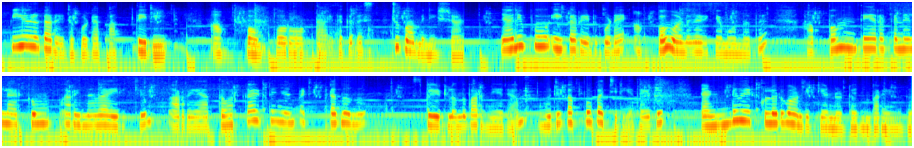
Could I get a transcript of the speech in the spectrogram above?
അപ്പോൾ ഈ ഒരു കറിയുടെ കൂടെ പത്തിരി അപ്പം പൊറോട്ട ഇതൊക്കെ ബെസ്റ്റ് കോമ്പിനേഷനാണ് ഞാനിപ്പോൾ ഈ കറിയുടെ കൂടെ അപ്പമാണ് കഴിക്കാൻ പോകുന്നത്. അപ്പം തയ്യാറാക്കാൻ എല്ലാവർക്കും അറിയുന്നതായിരിക്കും. അറിയാത്തവർക്കായിട്ട് ഞാൻ പെട്ടെന്നൊന്ന് സ്പീഡിലൊന്ന് പറഞ്ഞുതരാം. ഒരു കപ്പ് പച്ചരി അതായത് രണ്ട് പേർക്കുള്ളൊരു ക്വാണ്ടിറ്റിയാണ് കേട്ടോ ഞാൻ പറയുന്നത്.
